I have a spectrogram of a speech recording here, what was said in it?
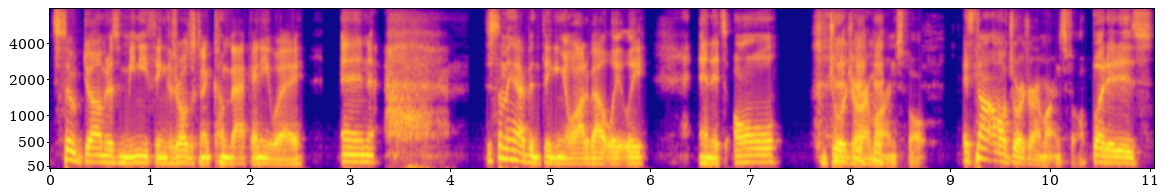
so dumb, it doesn't mean anything because they're all just gonna come back anyway. And this is something I've been thinking a lot about lately, and it's all George R. R. Martin's fault. It's not all George R. R. Martin's fault, but it is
